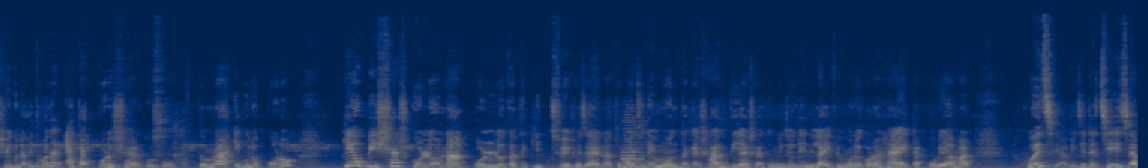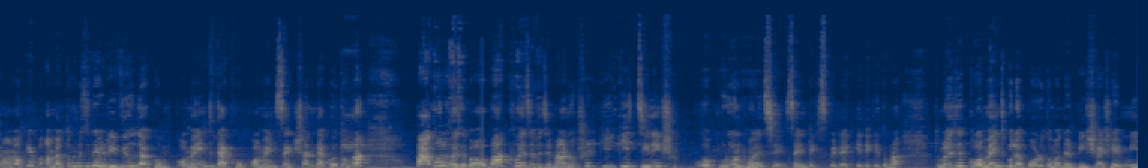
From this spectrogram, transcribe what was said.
সেগুলো আমি তোমাদের এক এক করে শেয়ার করব। তোমরা এগুলো করো কেউ বিশ্বাস করল, না করল, তাতে কিচ্ছু এসে যায় না। তোমার যদি মন থেকে শান্তি আসে, তুমি যদি লাইফে মনে করো হ্যাঁ এটা করে আমার হয়েছে, আমি যেটা চেয়েছিলাম, আমাকে, আমার তোমরা যদি রিভিউ দেখো কমেন্ট দেখো কমেন্ট সেকশন দেখো, তোমরা পাগল হয়ে যাবে, অবাক হয়ে যাবে যে মানুষের কি কি জিনিস পূরণ হয়েছে সেন্ট এক্সপেডাইটকে ডেকে। তোমরা তোমরা যদি কমেন্টগুলো পড়ো, তোমাদের বিশ্বাস এমনি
